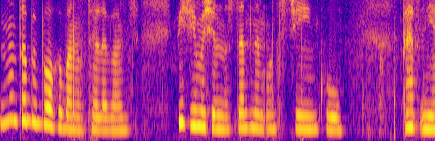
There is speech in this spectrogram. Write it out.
No to by było chyba na tyle, więc widzimy się w następnym odcinku. Pewnie,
